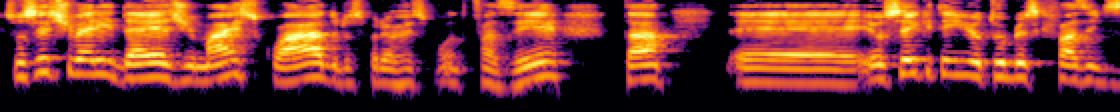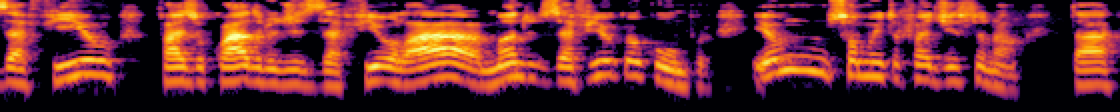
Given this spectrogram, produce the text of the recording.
Se vocês tiverem ideias de mais quadros para eu fazer, tá? É, eu sei que tem youtubers que fazem desafio, faz o quadro de desafio lá, manda o desafio que eu cumpro. Eu não sou muito fã disso não, tá?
